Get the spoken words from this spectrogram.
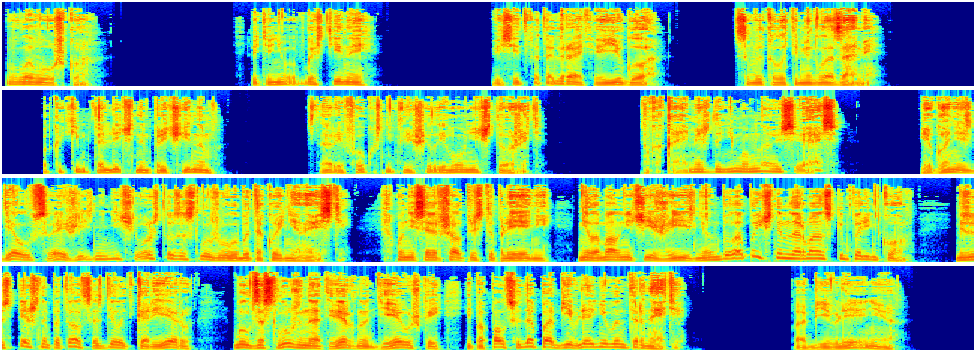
в ловушку. Ведь у него в гостиной висит фотография Юго с выколотыми глазами. По каким-то личным причинам старый фокусник решил его уничтожить. Но какая между ним и мною связь? Юго не сделал в своей жизни ничего, что заслуживало бы такой ненависти. Он не совершал преступлений, не ломал ничьей жизни. Он был обычным нормандским пареньком, безуспешно пытался сделать карьеру, был заслуженно отвергнут девушкой и попал сюда по объявлению в интернете. По объявлению,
